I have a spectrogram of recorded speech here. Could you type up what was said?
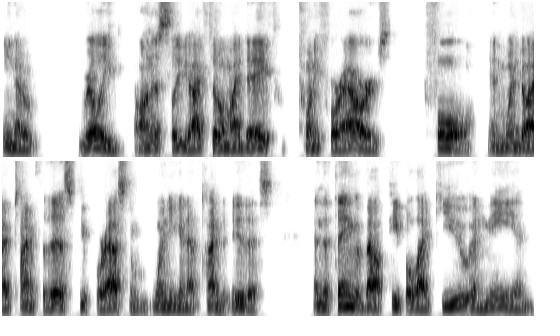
you know, really honestly, I fill my day for 24 hours full. And when do I have time for this? People were asking, when are you going to have time to do this? And the thing about people like you and me and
